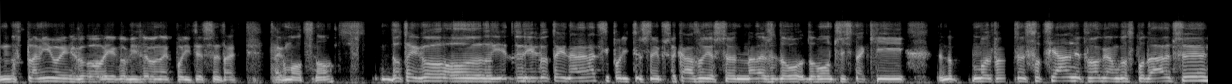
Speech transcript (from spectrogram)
no, splamiły jego, jego wizerunek polityczny tak, tak mocno. Do tego, do jego tej narracji politycznej przekazu jeszcze należy do, dołączyć taki no, socjalny program gospodarczy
